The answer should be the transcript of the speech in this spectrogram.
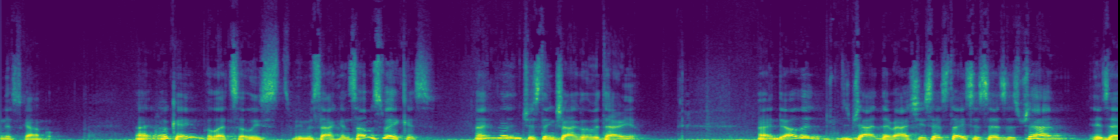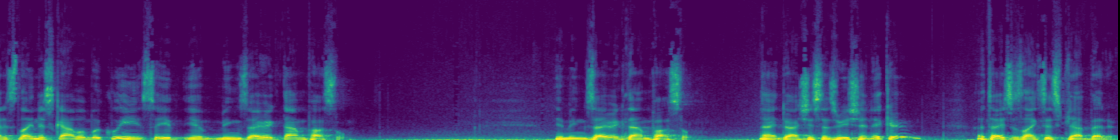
niskabel. Right? Okay, but let's at least be misakin some svekas. Right? Interesting shakal. Right, the other chat that Rashi says, Taisa says this chat is that it's lein iskabel b'kli, so you, you're being zayrik dam pasul. You're being zayrik dam pasul. Right, Rashi says Risha and the Taisus likes this job better.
